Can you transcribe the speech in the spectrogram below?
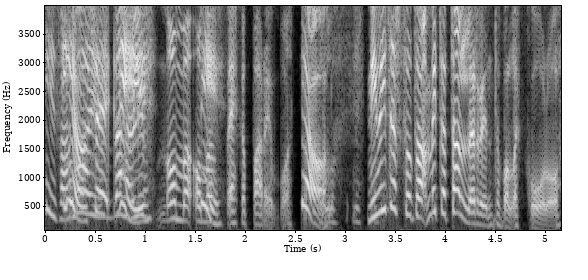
niin Joo, vähän, se- vähän niin. yli- on mä Niin. ehkä pari vuotta Joo. ollut. Niin. Niin mitäs tota, mitä tälle rintamalle kuuluu?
